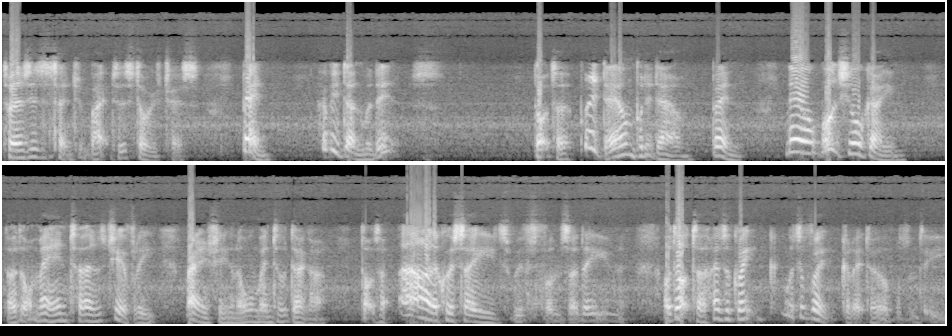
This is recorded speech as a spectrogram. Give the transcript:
turns his attention back to the storage chest. Ben, have you done with it? Doctor, put it down, put it down. Ben, now, what's your game? The dot man turns cheerfully, brandishing an ornamental dagger. Doctor, ah, the Crusades with von Sardine. Oh, Doctor has a great, was a great collector, wasn't he?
